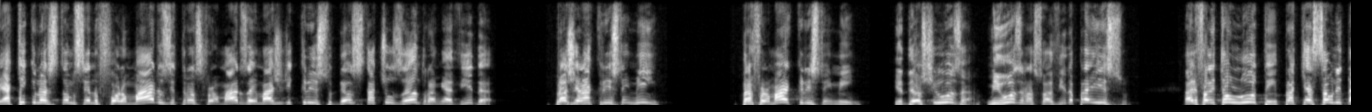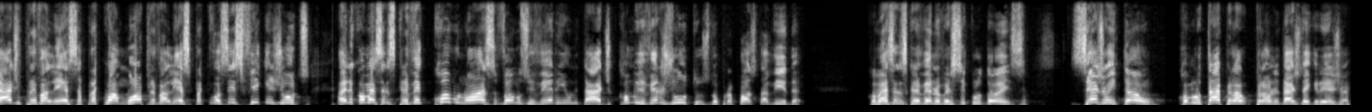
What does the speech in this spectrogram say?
É aqui que nós estamos sendo formados e transformados à imagem de Cristo. Deus está te usando na minha vida para gerar Cristo em mim, para formar Cristo em mim. E Deus te usa, me usa na sua vida para isso. Aí ele fala, então lutem para que essa unidade prevaleça, para que o amor prevaleça, para que vocês fiquem juntos. Aí ele começa a descrever como nós vamos viver em unidade, como viver juntos no propósito da vida. Começa a descrever no versículo 2. Sejam então, como lutar pela, pela unidade da igreja,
